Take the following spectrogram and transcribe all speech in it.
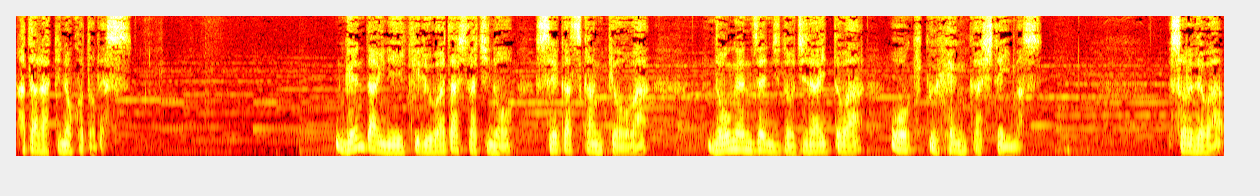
働きのことです。現代に生きる私たちの生活環境は道元禅師の時代とは大きく変化しています。それでは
